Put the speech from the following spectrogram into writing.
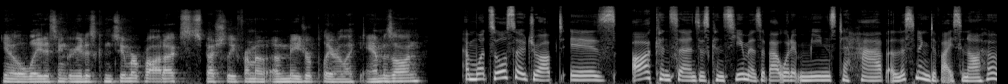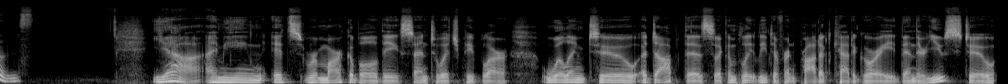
you know the latest and greatest consumer products, especially from a, a major player like Amazon. And what's also dropped is our concerns as consumers about what it means to have a listening device in our homes. Yeah, I mean, it's remarkable the extent to which people are willing to adopt this, a completely different product category than they're used to,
